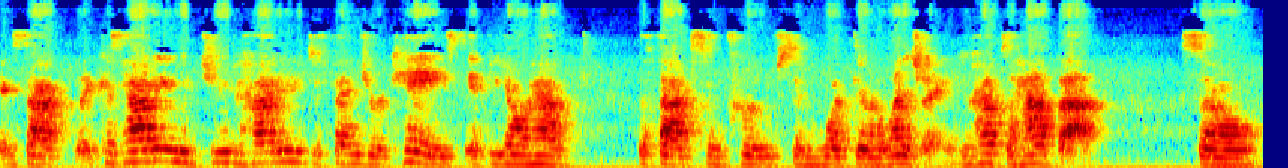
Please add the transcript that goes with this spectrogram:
exactly. Because how do you how do you defend your case if you don't have the facts and proofs and what they're alleging? You have to have that. So,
